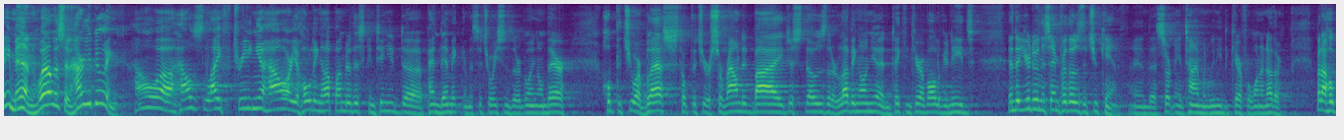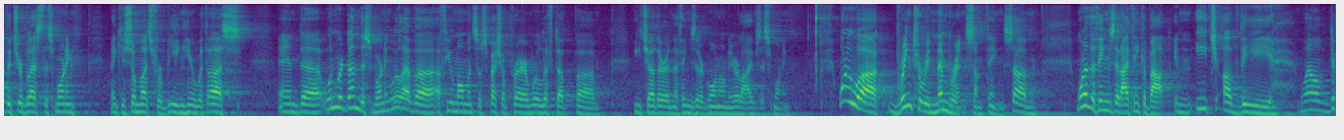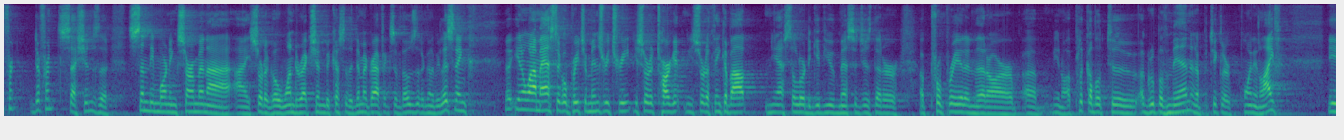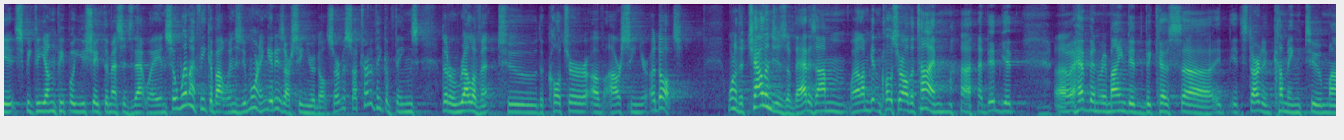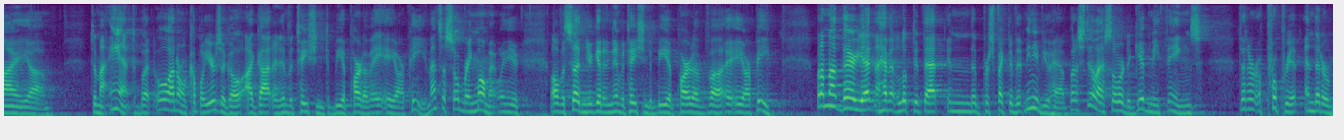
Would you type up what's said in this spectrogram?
Amen. Well, listen, how are you doing? How, uh, how's life treating you? How are you holding up under this continued uh, pandemic and the situations that are going on there? Hope that you are blessed. Hope that you're surrounded by just those that are loving on you and taking care of all of your needs. And that you're doing the same for those that you can. And uh, certainly a time when we need to care for one another. But I hope that you're blessed this morning. Thank you so much for being here with us. And uh, when we're done this morning, we'll have a, a, few moments of special prayer and we'll lift up uh, each other and the things that are going on in your lives this morning. I want to uh, bring to remembrance some things. Um, one of the things that I think about in each of the, well, different different sessions. The Sunday morning sermon, I, I sort of go one direction because of the demographics of those that are going to be listening. You know, when I'm asked to go preach a men's retreat, you sort of target, and you sort of think about, and you ask the Lord to give you messages that are appropriate and that are, uh, you know, applicable to a group of men in a particular point in life you speak to young people, you shape the message that way. And so when I think about Wednesday morning, it is our senior adult service. So I try to think of things that are relevant to the culture of our senior adults. One of the challenges of that is I'm, well, I'm getting closer all the time. I did get, uh, have been reminded because uh, it, it, started coming to my, uh, to my aunt. But, oh, I don't know, a couple of years ago, I got an invitation to be a part of AARP. And that's a sobering moment when you, all of a sudden you get an invitation to be a part of uh, AARP. But I'm not there yet, and I haven't looked at that in the perspective that many of you have. But I still ask the Lord to give me things that are appropriate and that are,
